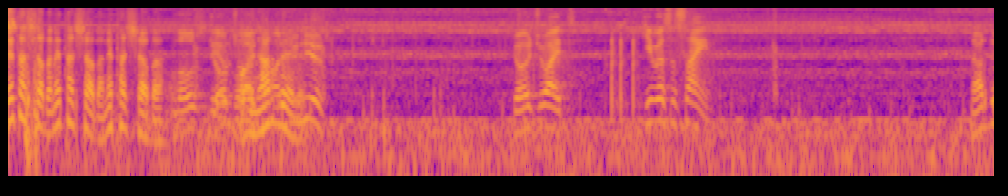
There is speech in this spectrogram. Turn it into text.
Net aşağıda net aşağıda net aşağıda. Close diyor. George. White, Nerede are you here? George White. Give us a sign. Nerede?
